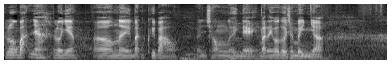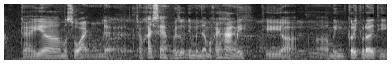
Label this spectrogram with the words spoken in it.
Hello các bạn nha, hello anh em. à, hôm nay bạn Quý Bảo trong hình này bạn ấy có gửi cho mình uh, cái uh, một số ảnh để cho khách xem. Ví dụ như mình là một khách hàng đi thì uh, mình click vào đây thì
